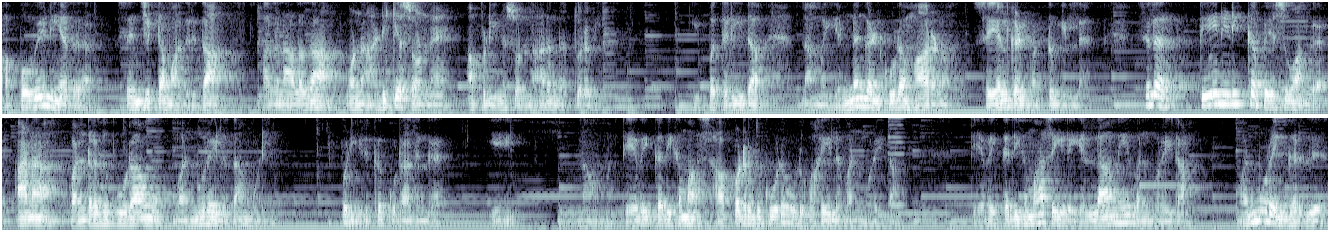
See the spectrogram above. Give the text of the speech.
அப்போவே நீ அதை செஞ்சிட்ட மாதிரி தான் அதனால தான் உன்னை அடிக்க சொன்னேன் அப்படின்னு சொன்னார் அந்த துறவி. இப்போ தெரியுதா? நம்ம எண்ணங்கள் கூட மாறணும். செயல்கள் மட்டும் இல்லை. சிலர் தேனிடிக்க பேசுவாங்க. ஆனால் பண்ணுறது பூராவும் வன்முறையில் தான் முடியும். இப்படி இருக்கக்கூடாதுங்க. ஏன் நாம் தேவைக்கு அதிகமாக சாப்பிட்றது கூட ஒரு வகையில் வன்முறை தான் தேவைக்கு அதிகமாக செய்கிற எல்லாமே வன்முறை தான் வன்முறைங்கிறது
